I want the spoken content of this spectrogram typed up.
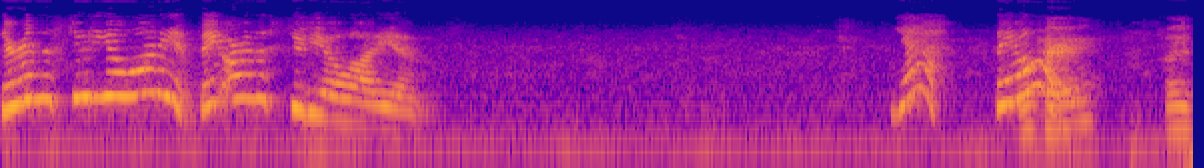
They're in the studio audience. They are the studio audience. Yeah, they are. I,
